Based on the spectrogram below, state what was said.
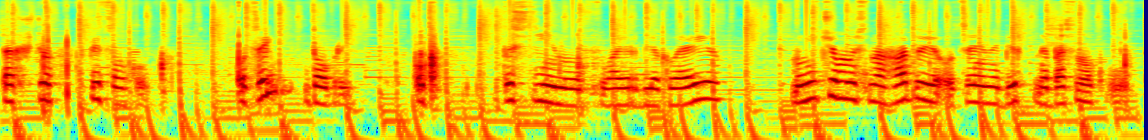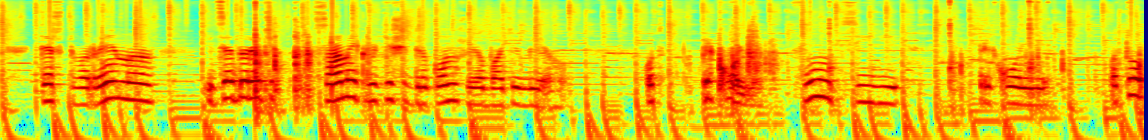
Так що в підсумку. Оцей добрий. От постійно флаєр для клею. Мені чомусь нагадує оцей набір небесного клубу. Теж тварина. І це, до речі, найкрутіший дракон, що я бачив в Лего. От прикольно. Функції прикольні. А то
